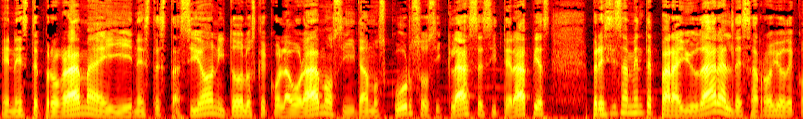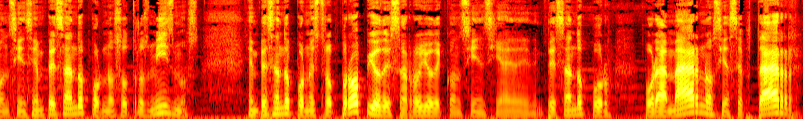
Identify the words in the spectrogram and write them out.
en este programa y en esta estación y todos los que colaboramos y damos cursos y clases y terapias, precisamente para ayudar al desarrollo de conciencia, empezando por nosotros mismos, empezando por nuestro propio desarrollo de conciencia, empezando por, por amarnos y aceptar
